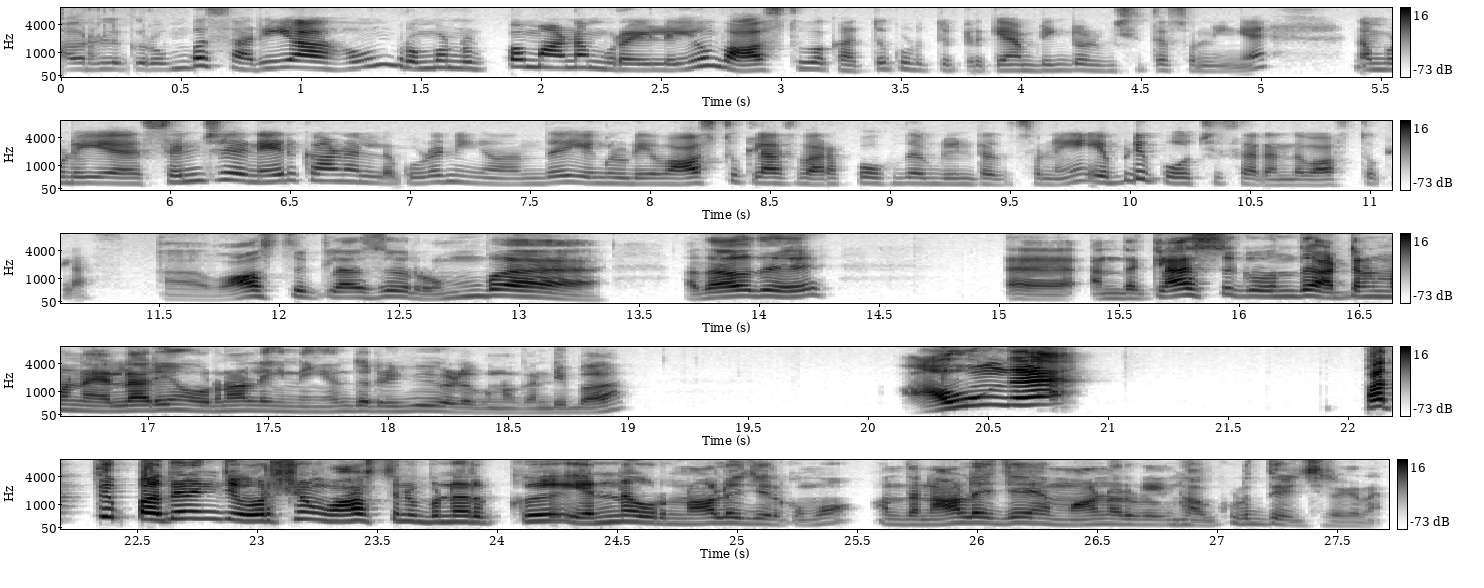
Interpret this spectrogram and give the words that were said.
அவர்களுக்கு ரொம்ப சரியாகவும் ரொம்ப நுட்பமான முறையிலையும் வாஸ்துவை கற்றுக் கொடுத்துட்ருக்கேன் அப்படிங்கிற ஒரு விஷயத்த சொன்னீங்க. நம்முடைய சென்ற நேர்காணலில் கூட நீங்கள் வந்து எங்களுடைய வாஸ்து கிளாஸ் வரப்போகுது அப்படின்றத சொன்னீங்க. எப்படி போச்சு சார் அந்த வாஸ்து கிளாஸ்? வாஸ்து கிளாஸு ரொம்ப அதாவது அந்த கிளாஸுக்கு வந்து அட்டன் பண்ண எல்லாரையும் ஒரு நாள் நீங்கள் வந்து ரிவ்யூ எடுக்கணும் கண்டிப்பாக அவங்க பத்து பதினஞ்சு வருஷம் வாஸ்து நிபுணருக்கு என்ன ஒரு நாலேஜ் இருக்குமோ அந்த நாலேஜை என் மாணவர்களுக்கு நான் கொடுத்து வச்சிருக்கிறேன்.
